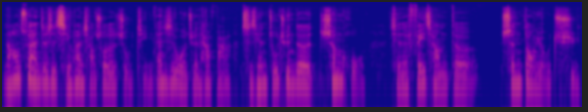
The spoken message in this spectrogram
然后，虽然这是奇幻小说的主题，但是我觉得他把史前族群的生活写得非常的。生动有趣，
